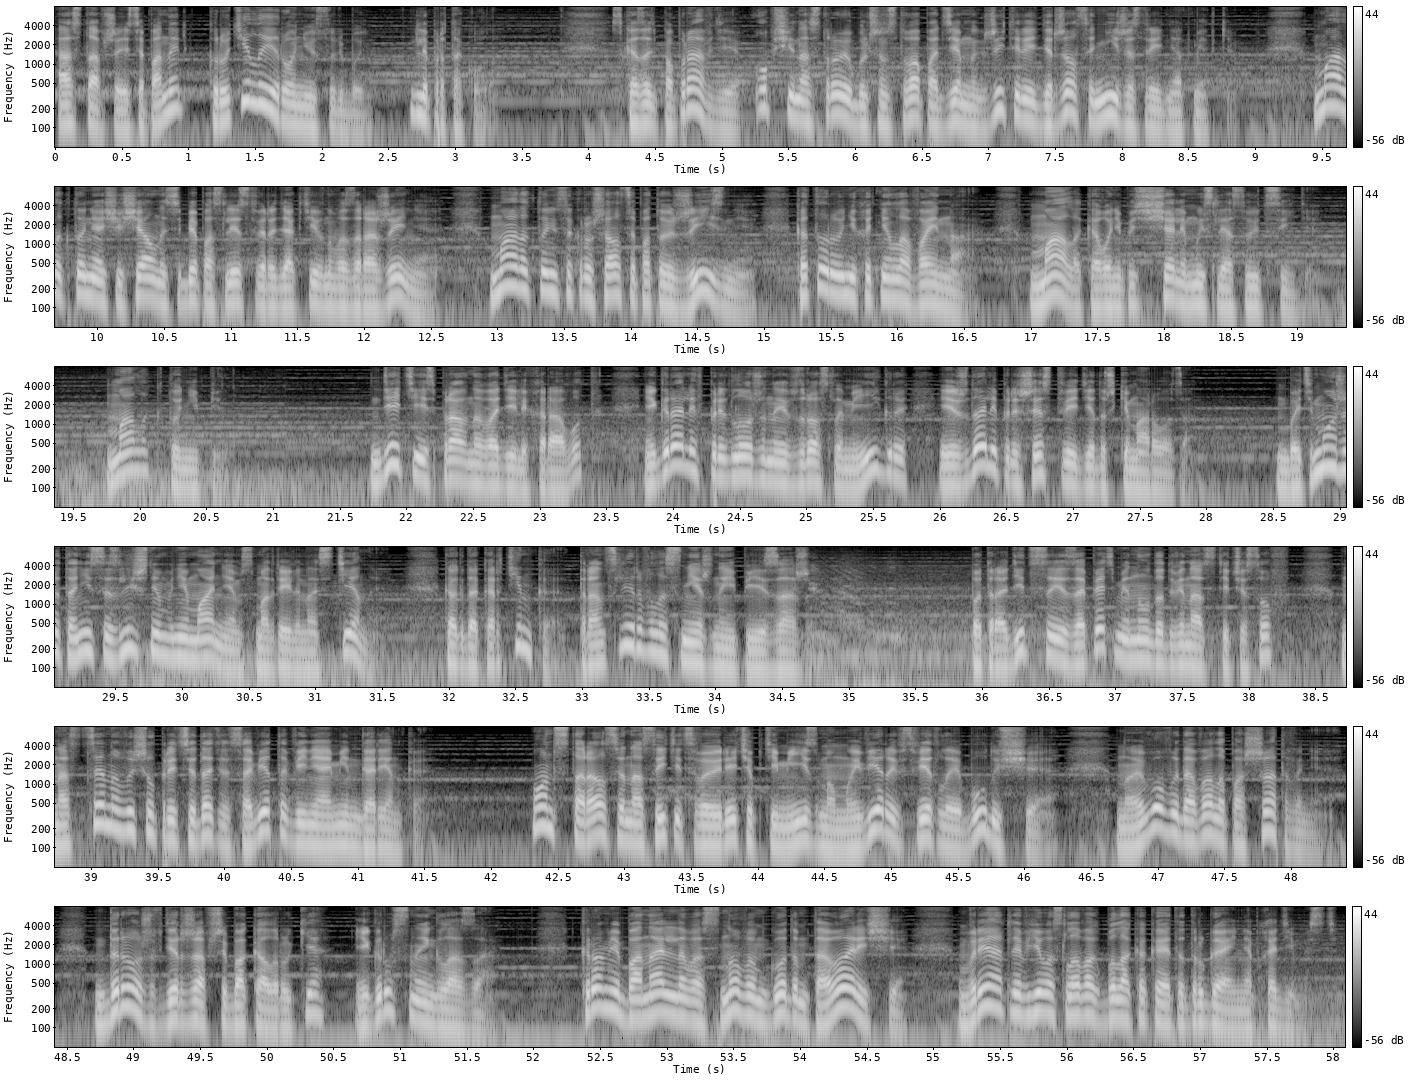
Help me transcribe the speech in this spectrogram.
Оставшаяся панель крутила иронию судьбы для протокола. Сказать по правде, общий настрой у большинства подземных жителей держался ниже средней отметки. Мало кто не ощущал на себе последствий радиоактивного заражения, мало кто не сокрушался по той жизни, которую у них отняла война, мало кого не посещали мысли о суициде, мало кто не пил. Дети исправно водили хоровод, играли в предложенные взрослыми игры и ждали пришествия Дедушки Мороза. Быть может, они с излишним вниманием смотрели на стены, когда картинка транслировала снежные пейзажи. По традиции, за пять минут до 12 часов на сцену вышел председатель совета Вениамин Горенко. Он старался насытить свою речь оптимизмом и верой в светлое будущее, но его выдавало пошатывание, дрожь в державшей бокал руке и грустные глаза. Кроме банального «с Новым годом, товарищи», вряд ли в его словах была какая-то другая необходимость.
